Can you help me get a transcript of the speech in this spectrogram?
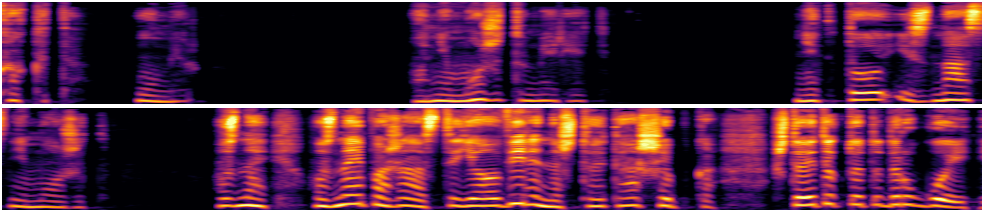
Как это умер? Он не может умереть. Никто из нас не может. Узнай, узнай, пожалуйста, я уверена, что это ошибка, что это кто-то другой.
